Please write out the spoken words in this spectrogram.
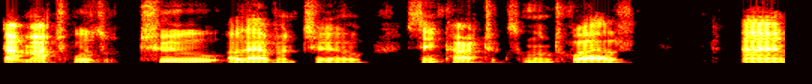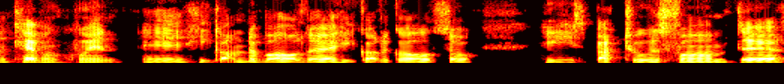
That match was 2 11 to St. Patrick's 112. And Kevin Quinn, uh, he got on the ball there. He got a goal. So he's back to his form there.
